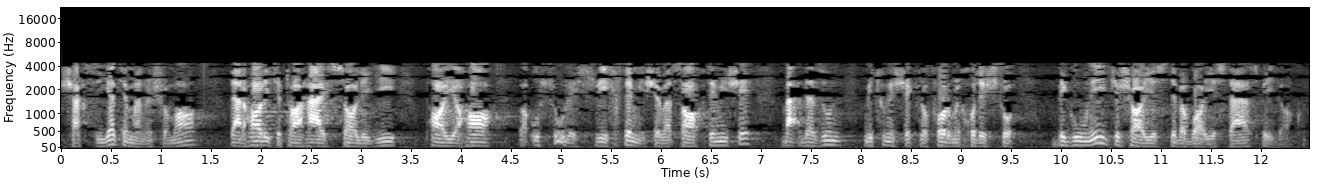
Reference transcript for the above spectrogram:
شخصیت من و شما در حالی که تا هشت سالگی پایه ها و اصولش ریخته میشه و ساخته میشه بعد از اون می‌تونه شکل و فرم خودش رو به گونه ای که شایسته و بایسته است پیدا کنه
